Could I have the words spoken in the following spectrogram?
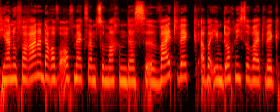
die Hannoveraner darauf aufmerksam zu machen, dass äh, weit weg, aber eben doch nicht so weit weg,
